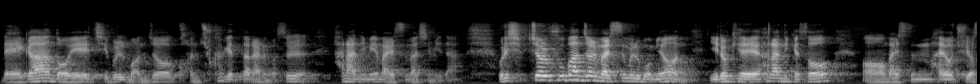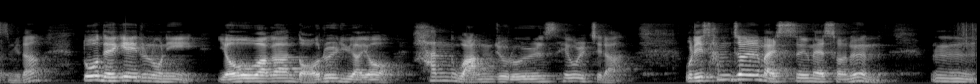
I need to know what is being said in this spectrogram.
내가 너의 집을 먼저 건축하겠다라는 것을 하나님이 말씀하십니다. 우리 10절 후반절 말씀을 보면 이렇게 하나님께서 어, 말씀하여 주셨습니다. 또 내게 이르노니 여호와가 너를 위하여 한 왕조를 세울지라. 우리 3절 말씀에서는 음,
